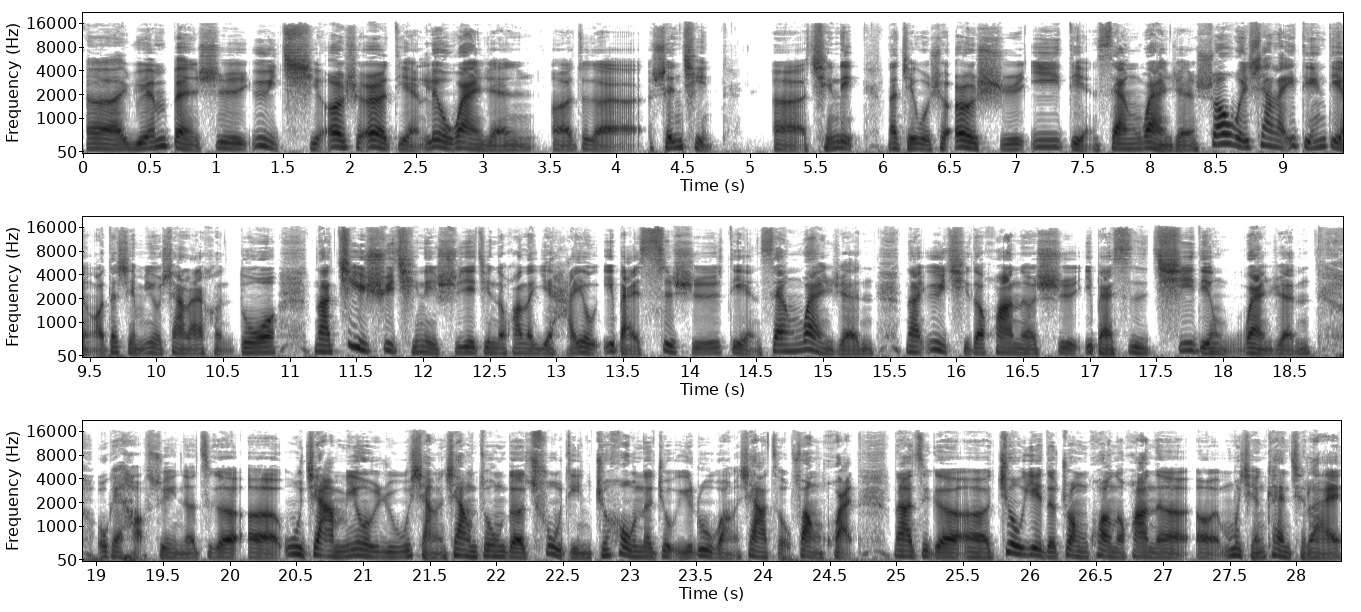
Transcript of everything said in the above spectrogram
呃，原本是预期二十二点六万人，呃，这个申请。呃，请领，那结果是二十一点三万人，稍微下来一点点哦，但是也没有下来很多。那继续请领失业金的话呢，也还有一百四十点三万人。那预期的话呢，是一百四十七点五万人。OK，好，所以呢，这个呃，物价没有如想象中的触顶之后呢，就一路往下走放缓。那这个呃，就业的状况的话呢，呃，目前看起来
